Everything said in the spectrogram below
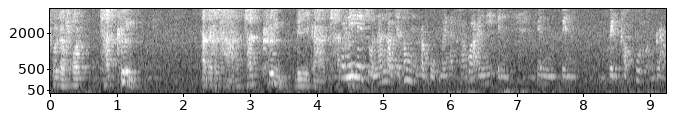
พุทธพจน์ชัดขึ้น อัตถกถาชัดขึ้นดีกาชัดเพราะขึ้นี่นในส่วนนั้นเราจะต้องระบุไหมนะคะ ว่าอันนี้เป็นเป็นเป็นเป็นคำพูดของเรา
